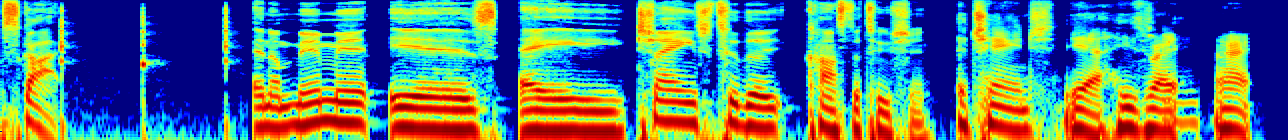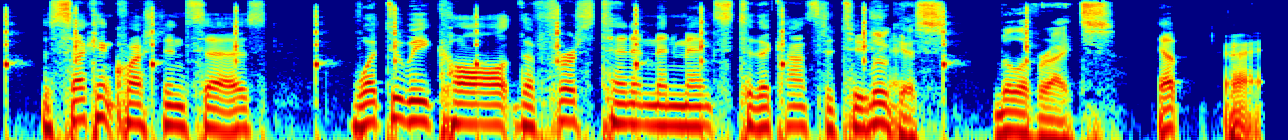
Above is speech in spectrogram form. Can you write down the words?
Scott. An amendment is a change to the Constitution. A change. Yeah, he's right. All right. The second question says, What do we call the first 10 amendments to the Constitution? Lucas, Bill of Rights. Yep. All right.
